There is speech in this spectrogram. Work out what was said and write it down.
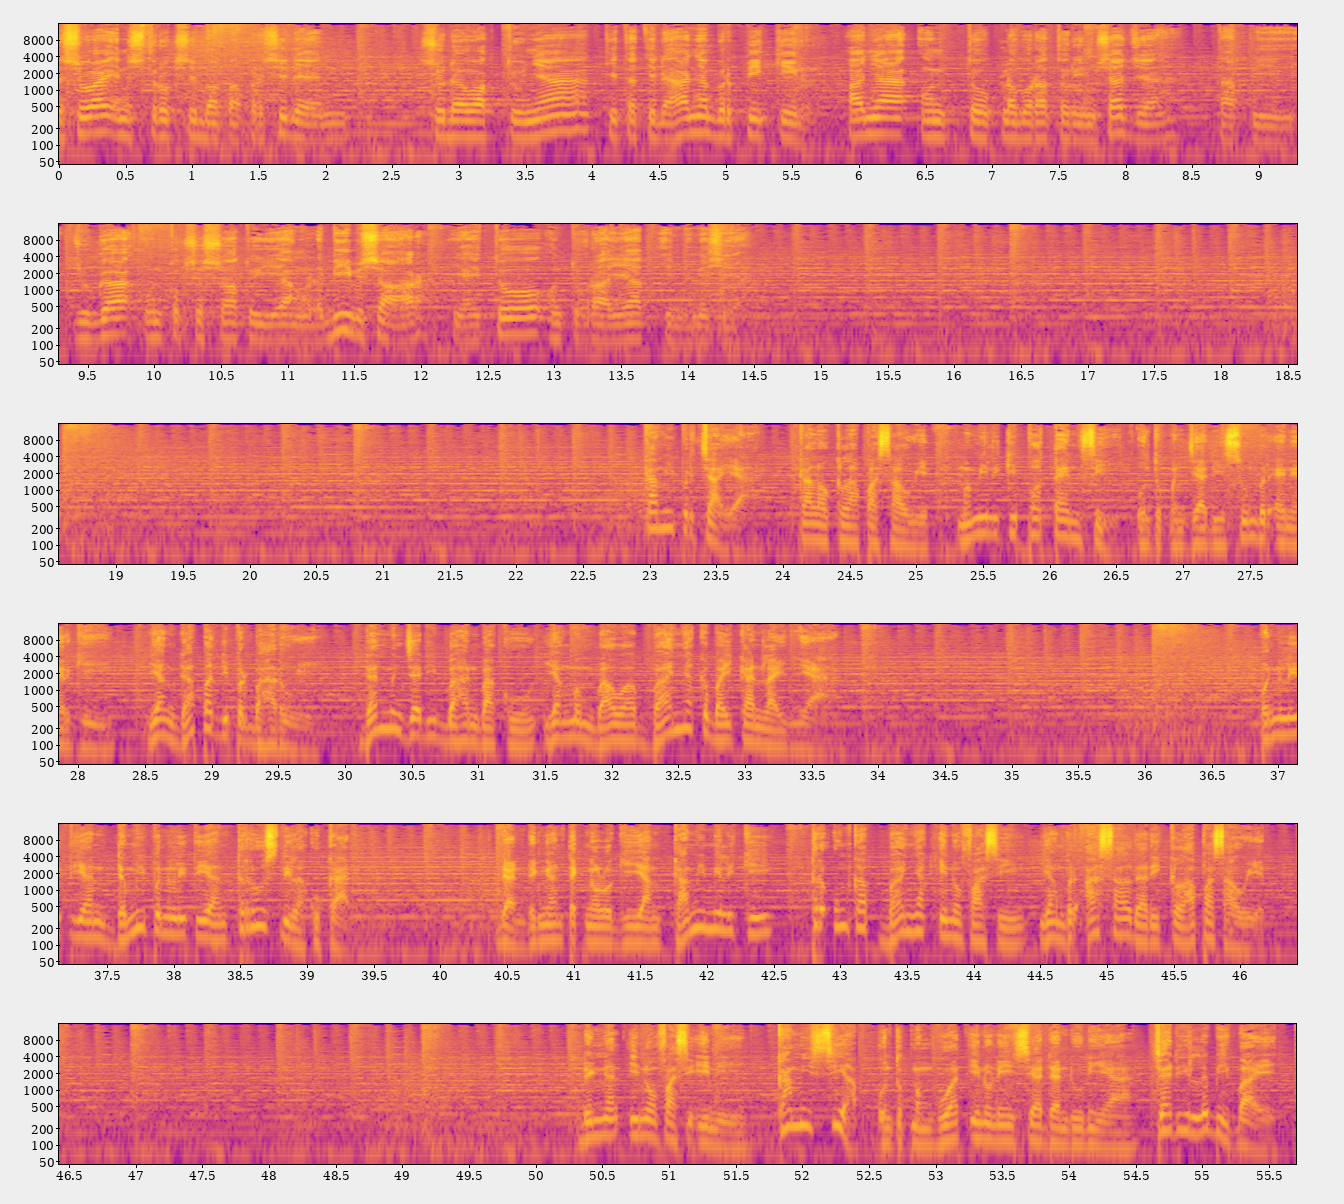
Sesuai instruksi Bapak Presiden, sudah waktunya kita tidak hanya berpikir hanya untuk laboratorium saja, tapi juga untuk sesuatu yang lebih besar, yaitu untuk rakyat Indonesia. Kami percaya kalau kelapa sawit memiliki potensi untuk menjadi sumber energi yang dapat diperbaharui dan menjadi bahan baku yang membawa banyak kebaikan lainnya. Penelitian demi penelitian terus dilakukan. Dan dengan teknologi yang kami miliki, terungkap banyak inovasi yang berasal dari kelapa sawit. Dengan inovasi ini, kami siap untuk membuat Indonesia dan dunia jadi lebih baik.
